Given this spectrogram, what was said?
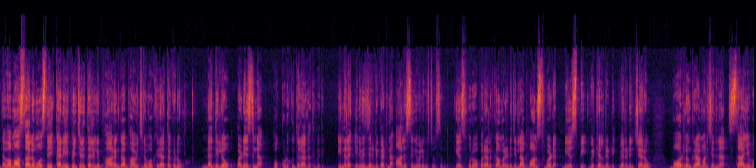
నవమాసాలు మోసి కనీపించిన తల్లిని భారంగా భావించిన ఓ కిరాతకుడు నదిలో పడేసిన ఓ కొడుకు దురాగతమిది ఈ నెల ఎనిమిది జరిగిన ఘటన ఆలస్యంగా వెలుగు చూస్తుంది కేసు పూర్వపరాలు కామారెడ్డి జిల్లా బాన్స్వాడ డీఎస్పీ విఠల్ రెడ్డి వెల్లడించారు. బోర్లం గ్రామానికి చెందిన సాయవ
